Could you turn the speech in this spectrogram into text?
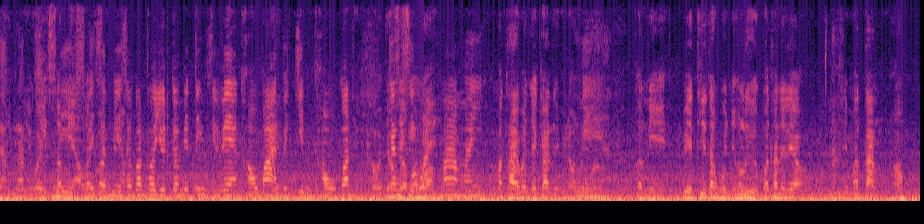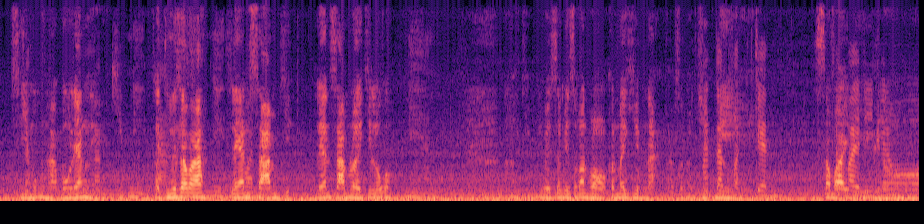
สำหรับคลิปนี้เอาไว้สำนีสักก่อนพอหยุดก็มีติ้งสิแวะเข้าบ้านไปกินเขาวก่อนเขาจัจังงเสียสิมาอใหม่อกมาไหมมาถ่ายบรรยากาศให้พี่น้องได้แม่เบิ่ง ตอนนี้เวทีทั้งคุณยังลือประท่านได้แล้วสิมาตั้งเอาสี่โมงหาโมงแรงนี่สำหรับคลิปนี้ก็ถือซะว่าฝกแลนสามกิแลนสามร้อยกิโลแม่นคลิปนี้ไว้สมีสักวันพอกันไม่คลิปหนักครับสำหรับคลิมาปจากนี้ขอนแก่นสบายสบายดีดีพี่พี่น้น้ออง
